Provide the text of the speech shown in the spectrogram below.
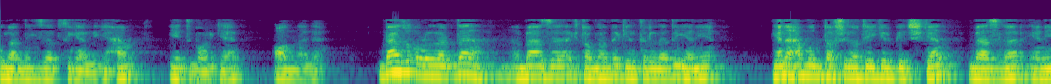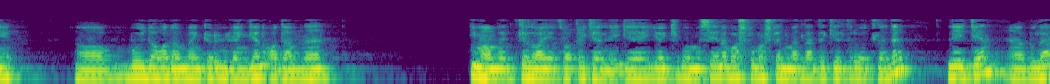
ularni hijrat qilganligi ham e'tiborga olinadi. Ba'zi o'rinlarda ba'zi kitoblarda keltiriladi ya'ni yana ham buni tafsilotiga kirib ketishgan ba'zilar ya'ni bo'ydoq odamdan ko'ra uylangan odamni imomatga loyiqroq ekanligi yoki bo'lmasa yana boshqa boshqa nimalarda keltirib o'tiladi. Lekin e, bular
